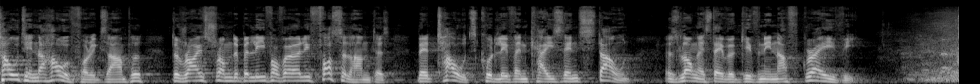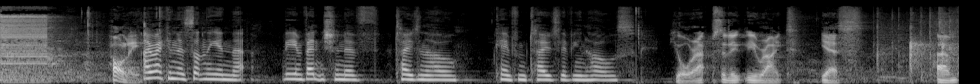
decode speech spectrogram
Toad in the hole, for example, derives from the belief of early fossil hunters that toads could live encased in stone, as long as they were given enough gravy. Holly. I reckon there's something in that. The invention of Toad in the hole came from toads living in holes. You're absolutely right. Yes. Um,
